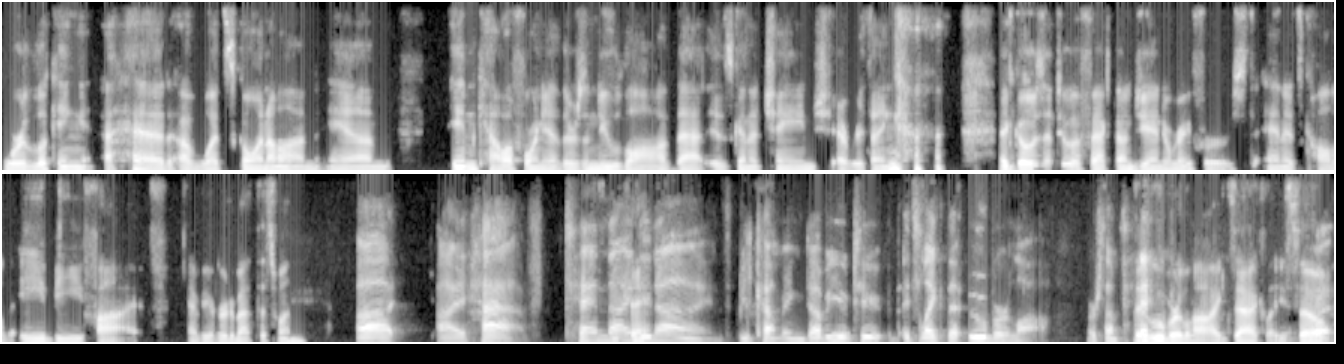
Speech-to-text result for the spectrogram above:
we're looking ahead of what's going on and in California, there's a new law that is going to change everything. it goes into effect on January 1st, and it's called AB5. Have you heard about this one? Uh, I have. 1099s okay. becoming W2. It's like the Uber law or something. The Uber law, exactly. So, right,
